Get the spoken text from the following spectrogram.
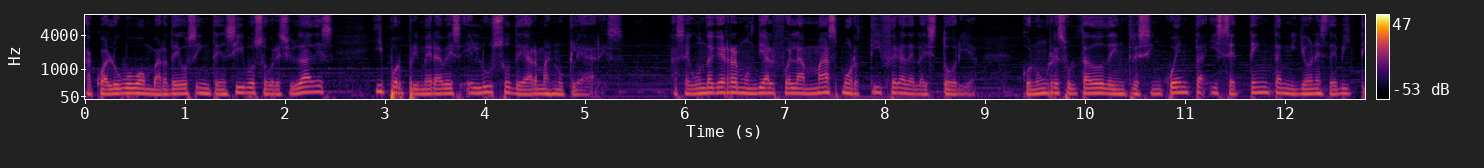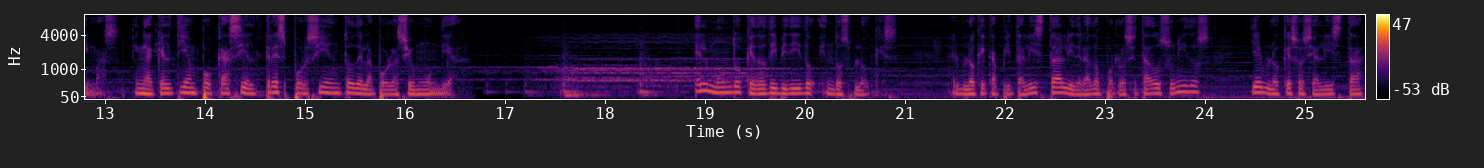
la cual hubo bombardeos intensivos sobre ciudades y por primera vez el uso de armas nucleares. La Segunda Guerra Mundial fue la más mortífera de la historia, con un resultado de entre 50 y 70 millones de víctimas, en aquel tiempo casi el 3% de la población mundial. El mundo quedó dividido en dos bloques, el bloque capitalista liderado por los Estados Unidos y el bloque socialista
